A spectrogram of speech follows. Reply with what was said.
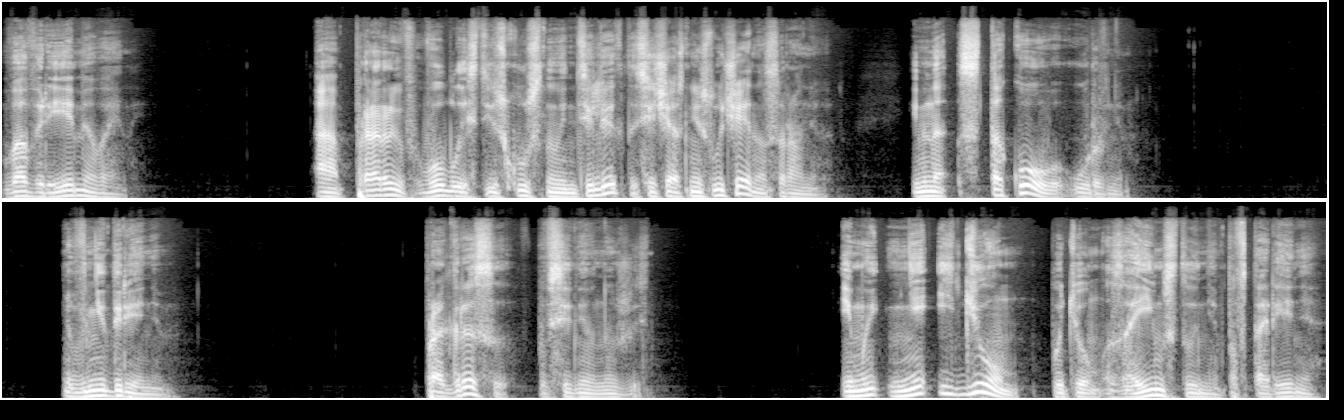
во время войны. А прорыв в области искусственного интеллекта сейчас не случайно сравнивают. Именно с такого уровня внедрением прогресса в повседневную жизнь. И мы не идем путем заимствования, повторения.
